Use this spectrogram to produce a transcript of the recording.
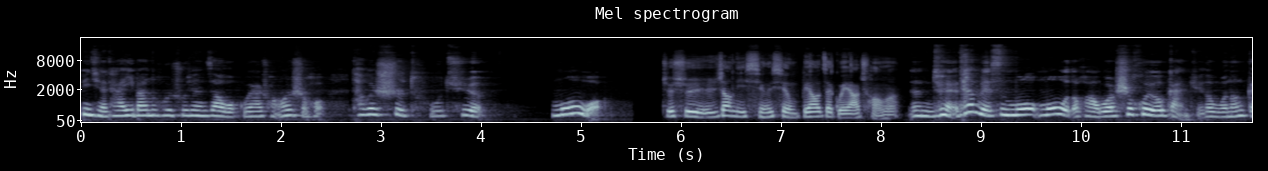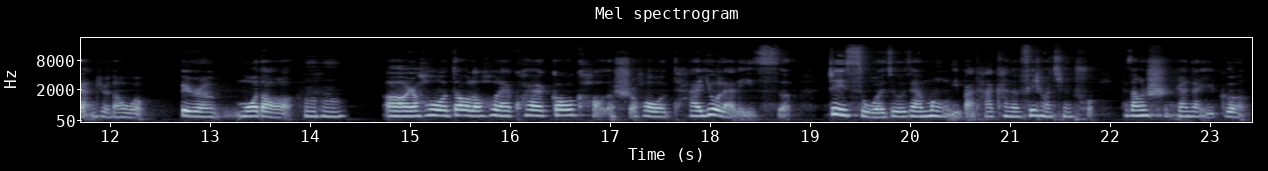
并且他一般都会出现在我鬼压床的时候，他会试图去摸我，就是让你醒醒，不要再鬼压床了。嗯，对他每次摸摸我的话，我是会有感觉的，我能感觉到我被人摸到了。嗯哼，呃，然后到了后来快高考的时候，他又来了一次。这次我就在梦里把他看得非常清楚。他当时站在一个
